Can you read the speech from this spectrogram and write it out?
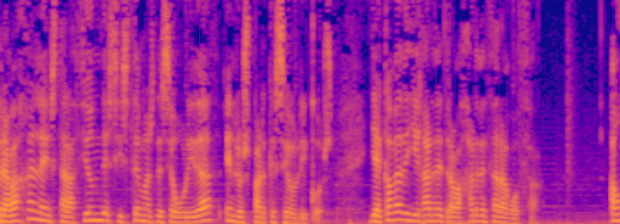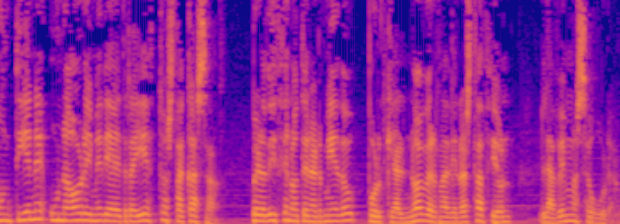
Trabaja en la instalación de sistemas de seguridad en los parques eólicos y acaba de llegar de trabajar de Zaragoza. Aún tiene una hora y media de trayecto hasta casa, pero dice no tener miedo porque al no haber nadie en la estación la ve más segura.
